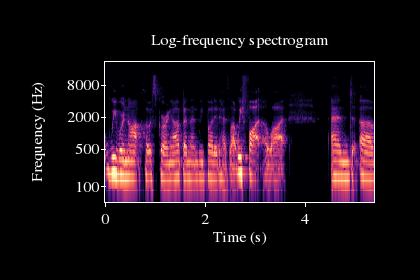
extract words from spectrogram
we were not close growing up. And then we butted heads a lot. We fought a lot and uh,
